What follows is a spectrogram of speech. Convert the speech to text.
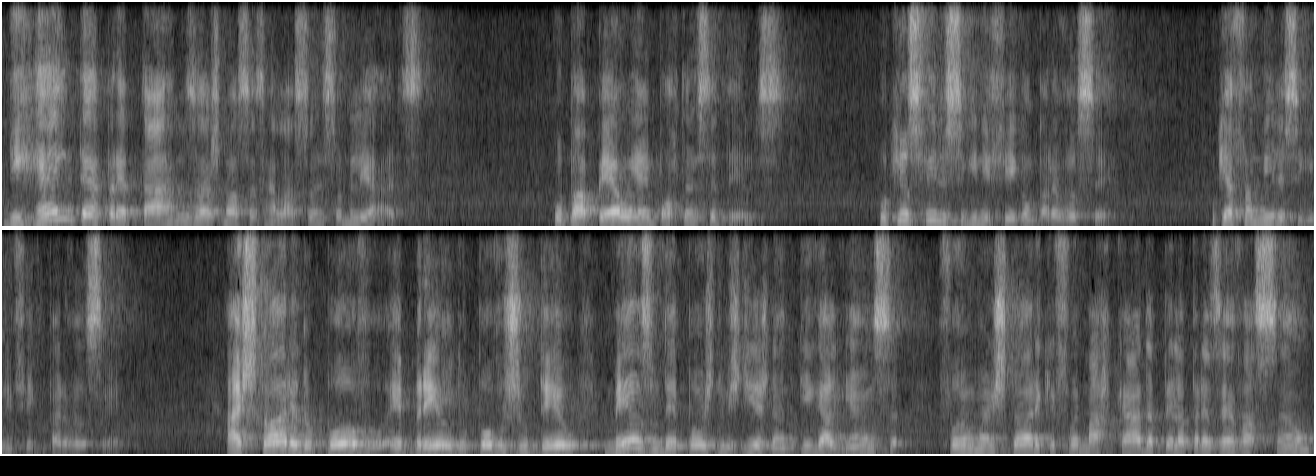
de reinterpretarmos as nossas relações familiares, o papel e a importância deles. O que os filhos significam para você? O que a família significa para você? A história do povo hebreu, do povo judeu, mesmo depois dos dias da antiga aliança, foi uma história que foi marcada pela preservação,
